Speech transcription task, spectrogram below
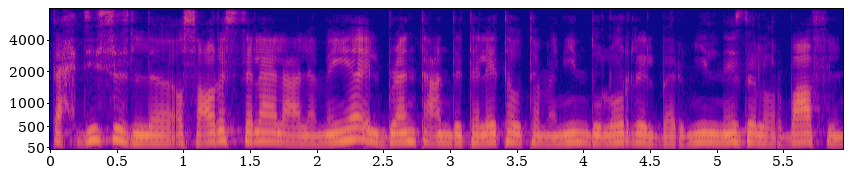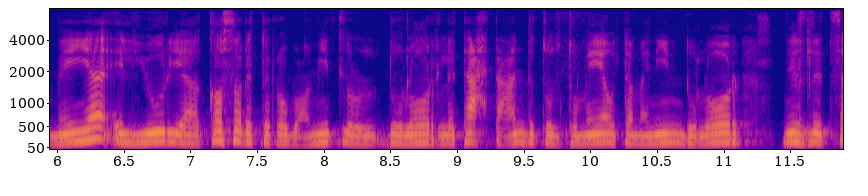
تحديث أسعار السلع العالمية البرنت عند 83 دولار للبرميل نزل 4% اليوريا كسرت ال 400 دولار لتحت عند 380 دولار نزلت 7%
